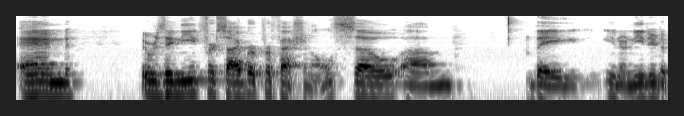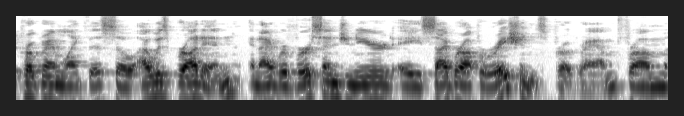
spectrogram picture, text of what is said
And there was a need for cyber professionals. So um, they you know needed a program like this. So i was brought in and i reverse engineered a cyber operations program from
